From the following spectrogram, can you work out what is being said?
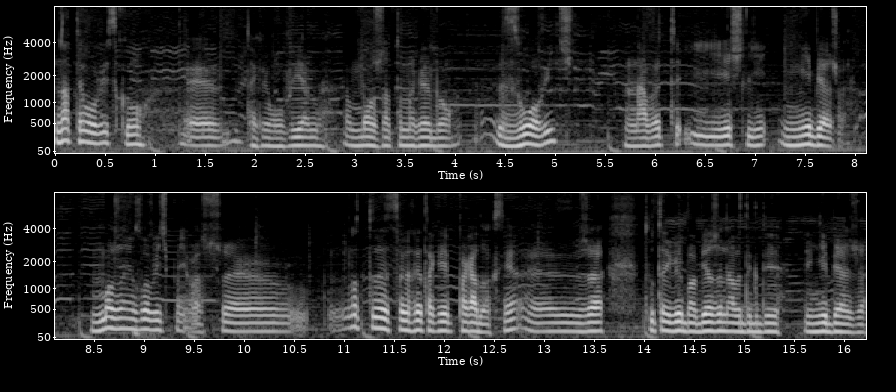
Na tym łowisku, tak jak mówiłem, można tą rybę złowić, nawet jeśli nie bierze. Można ją złowić, ponieważ no to jest trochę taki paradoks, nie? Że tutaj ryba bierze, nawet gdy nie bierze.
